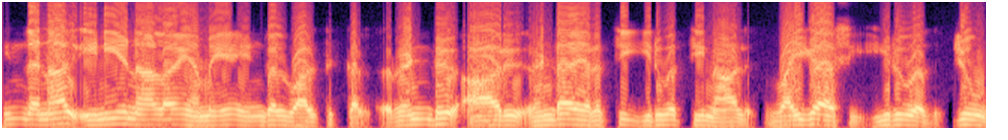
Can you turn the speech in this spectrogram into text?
இந்த நாள் இனிய நாளாய் அமைய எங்கள் வாழ்த்துக்கள். ரெண்டு ஆறு ரெண்டாயிரத்தி இருபத்தி நாலு வைகாசி இருபது ஜூன்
